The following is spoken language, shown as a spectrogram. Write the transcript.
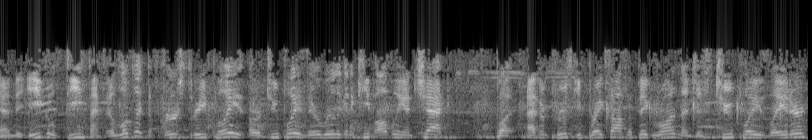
And the Eagles defense, it looked like the first three plays or two plays they were really going to keep Ubly in check, but Evan Pruski breaks off a big run. Then just two plays later,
